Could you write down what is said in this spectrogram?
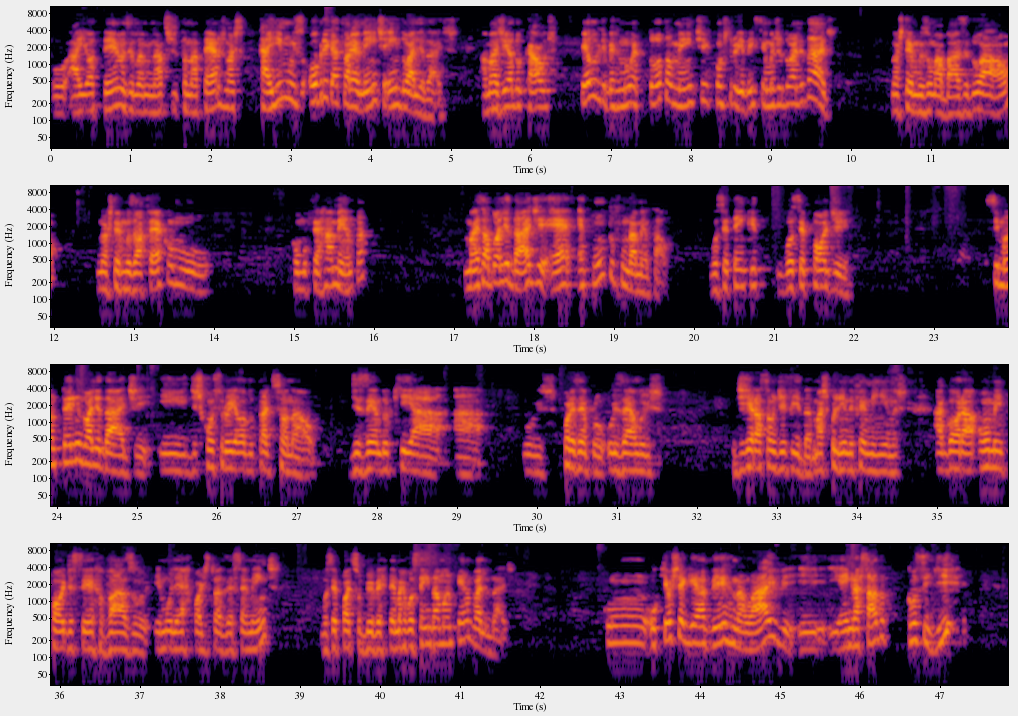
O, a IoT, os iluminatos de Tanateros, nós caímos obrigatoriamente em dualidade. A magia do caos, pelo Libernu, é totalmente construída em cima de dualidade. Nós temos uma base dual, nós temos a fé como, como ferramenta, mas a dualidade é, é ponto fundamental. Você tem que, você pode se manter em dualidade e desconstruí-la do tradicional, dizendo que a, a, os, por exemplo, os elos de geração de vida, masculino e femininos, agora homem pode ser vaso e mulher pode trazer semente. Você pode subverter, mas você ainda mantém a dualidade. Com o que eu cheguei a ver na live, e, e é engraçado conseguir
